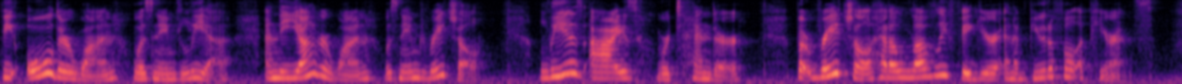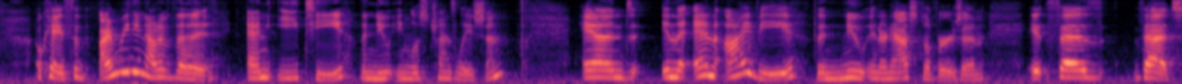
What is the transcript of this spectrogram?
The older one was named Leah, and the younger one was named Rachel. Leah's eyes were tender but Rachel had a lovely figure and a beautiful appearance. Okay, so I'm reading out of the NET, the New English Translation. And in the NIV, the New International Version, it says that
